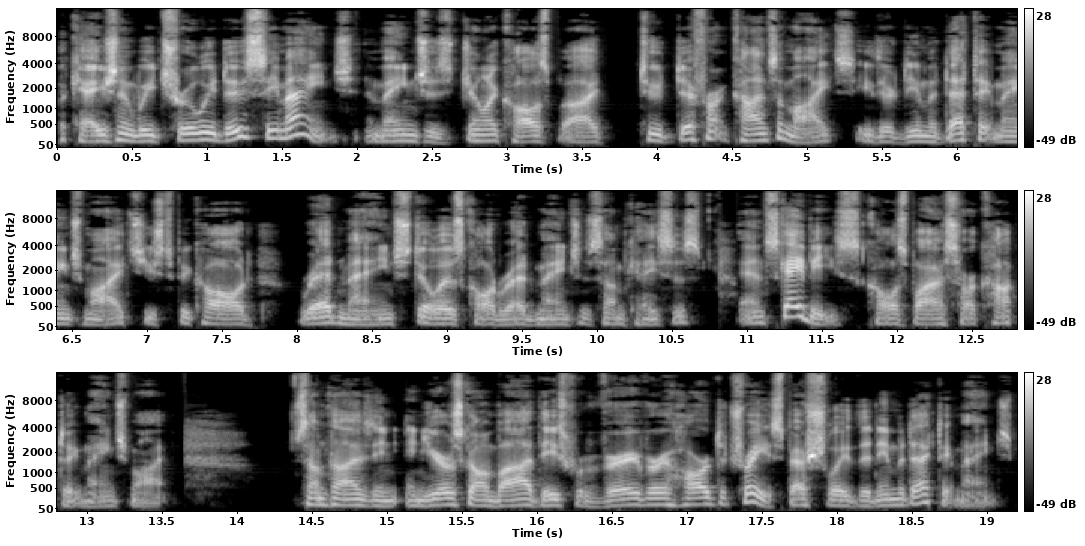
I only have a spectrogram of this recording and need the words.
Occasionally we truly do see mange. And mange is generally caused by two different kinds of mites, either demodectic mange mites, used to be called red mange, still is called red mange in some cases, and scabies caused by a sarcoptic mange mite sometimes in, in, years gone by, these were very, very hard to treat, especially the demodectic mange.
